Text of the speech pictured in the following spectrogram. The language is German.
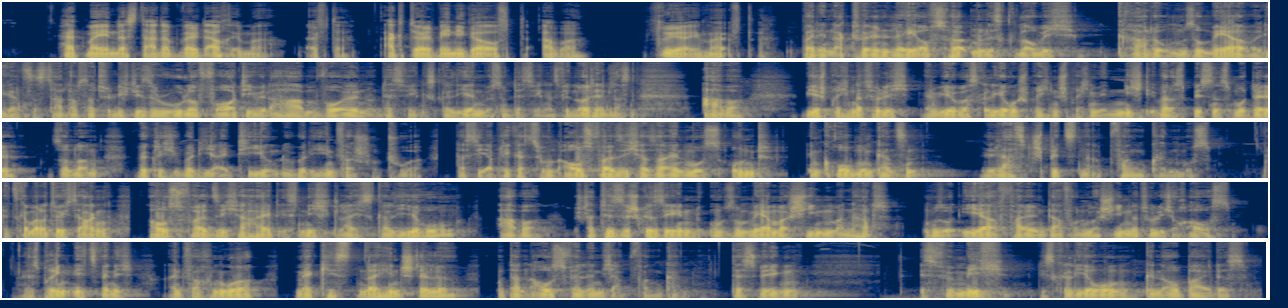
Hört man in der Startup-Welt auch immer öfter. Aktuell weniger oft, aber früher immer öfter. Bei den aktuellen Layoffs hört man es, glaube ich, gerade umso mehr, weil die ganzen Startups natürlich diese Rule of 40 wieder haben wollen und deswegen skalieren müssen und deswegen ganz viele Leute entlassen. Aber wir sprechen natürlich, wenn wir über Skalierung sprechen, sprechen wir nicht über das Businessmodell, sondern wirklich über die IT und über die Infrastruktur. Dass die Applikation ausfallsicher sein muss und im Groben und Ganzen Lastspitzen abfangen können muss. Jetzt kann man natürlich sagen, Ausfallsicherheit ist nicht gleich Skalierung, aber statistisch gesehen, umso mehr Maschinen man hat, umso eher fallen davon Maschinen natürlich auch aus. Es bringt nichts, wenn ich einfach nur mehr Kisten dahin stelle und dann Ausfälle nicht abfangen kann. Deswegen ist für mich die Skalierung genau beides.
